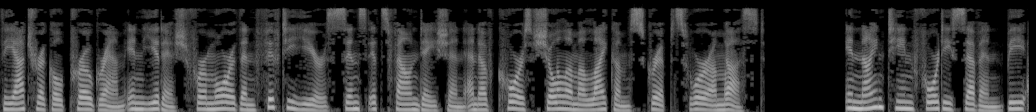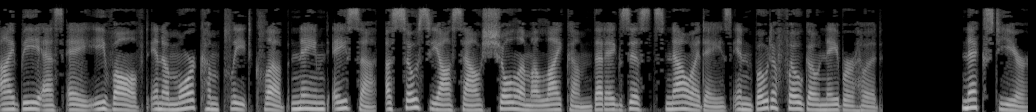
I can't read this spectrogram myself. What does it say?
theatrical program in Yiddish for more than 50 years since its foundation and of course Sholem Aleichem scripts were a must. In 1947 BIBSA evolved in a more complete club named ASA, Associação Sholem Aleichem that exists nowadays in Botafogo neighborhood. Next year,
